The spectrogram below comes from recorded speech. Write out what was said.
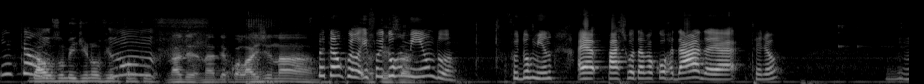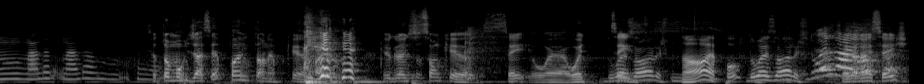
Então, Dá o zumbidinho no ouvido quando tu... Na, de- na decolagem na. super tranquilo. E fui dormindo. Fui dormindo. Aí a parte que eu tava acordada, é- entendeu? Hum, Nada, nada. Você não. tomou um diazepam, então, né? Porque Rio Grande do Sul são o quê? Seis, ou é, oito? Duas seis? horas. Não, é pouco. Duas horas. Duas Chega não em horas. seis?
